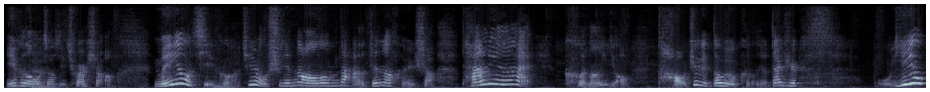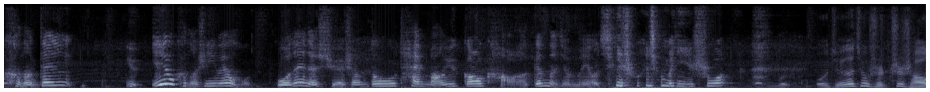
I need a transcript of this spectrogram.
也可能我交际圈少，没有几个、嗯这种事情闹得那么大的，真的很少。谈恋爱可能有，讨这个都有可能有，但是也有可能跟有也有可能是因为我们国内的学生都太忙于高考了，根本就没有青春这么一说。我觉得就是至少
